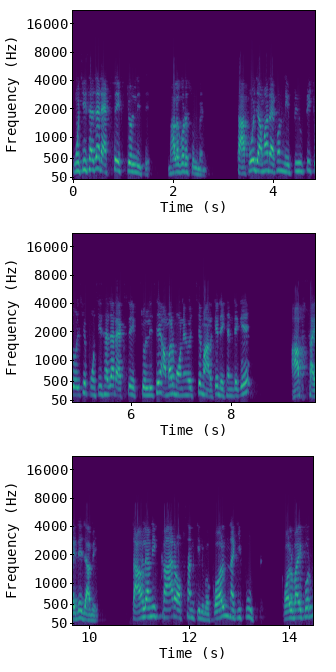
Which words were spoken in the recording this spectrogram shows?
পঁচিশ হাজার একশো একচল্লিশে। ভালো করে শুনবেন। সাপোজ আমার এখন নিফটি ফিফটি চলছে পঁচিশ হাজার একশো একচল্লিশে, আমার মনে হচ্ছে মার্কেট এখান থেকে আপ সাইডে যাবে। তাহলে আমি কার অপশান কিনবো? কল নাকি পুট কল বাই করব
